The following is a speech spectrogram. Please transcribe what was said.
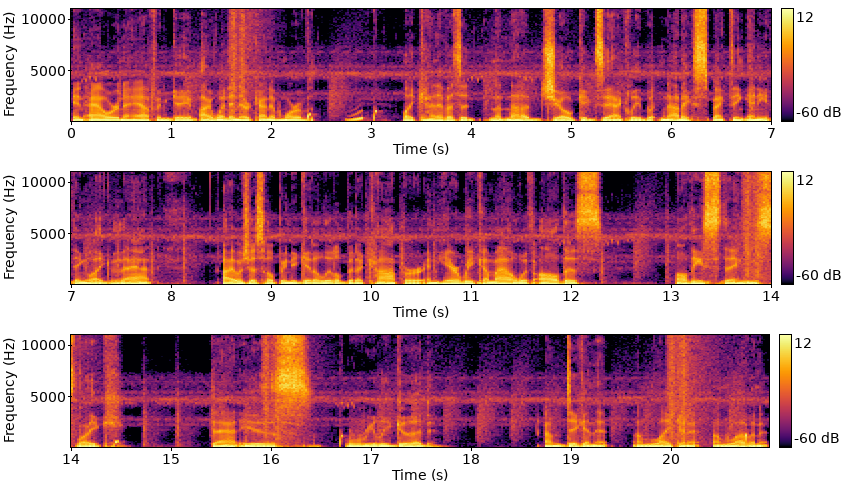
an hour and a half in game. I went in there kind of more of like kind of as a not, a joke exactly, but not expecting anything like that. I was just hoping to get a little bit of copper, and here we come out with all this all these things. Like that is really good. I'm digging it. I'm liking it. I'm loving it.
